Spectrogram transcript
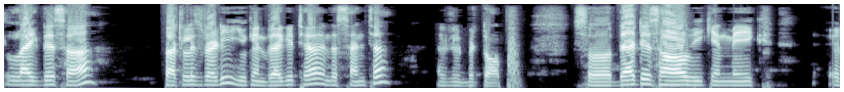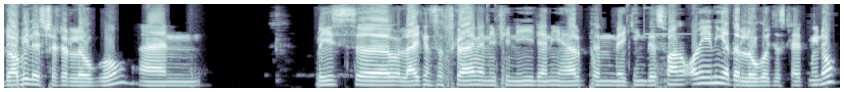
like this huh? Petal is ready. You can drag it here in the center a little bit top. So that is how we can make Adobe Illustrator logo. And please uh, like and subscribe. And if you need any help in making this one or any other logo just let me know.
